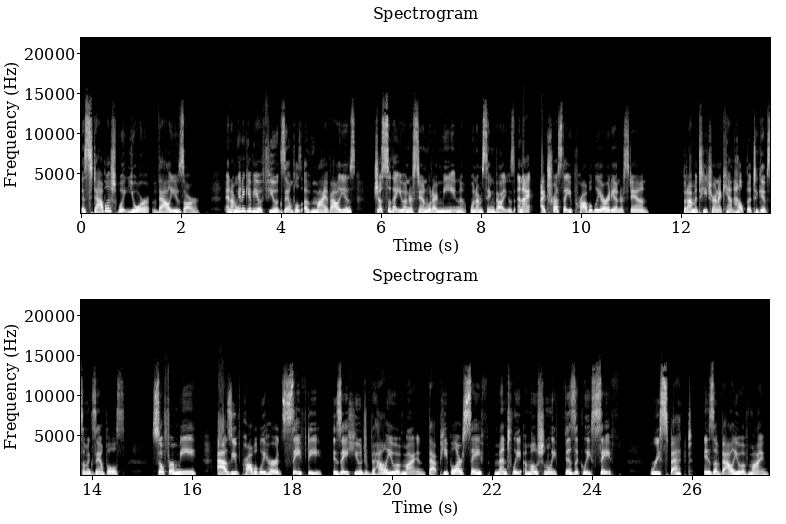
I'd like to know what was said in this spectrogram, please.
establish what your values are. And I'm going to give you a few examples of my values just so that you understand what I mean when I'm saying values. And I, I trust that you probably already understand, but I'm a teacher and I can't help but to give some examples. So for me, as you've probably heard, safety is a huge value of mine that people are safe mentally, emotionally, physically safe. Respect is a value of mine.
